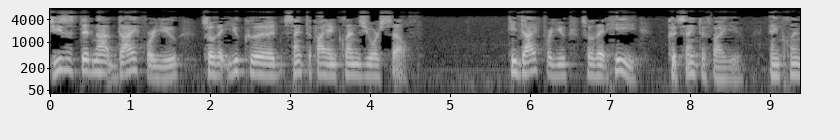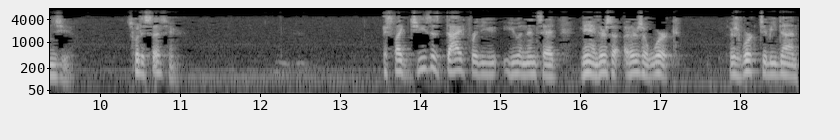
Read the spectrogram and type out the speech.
Jesus did not die for you so that you could sanctify and cleanse yourself. He died for you so that He could sanctify you and cleanse you. That's what it says here. It's like Jesus died for you, and then said, Man, there's a, there's a work. There's work to be done.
